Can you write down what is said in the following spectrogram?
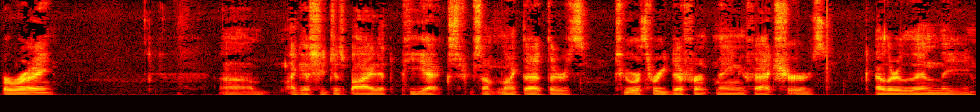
beret. Um, I guess you just buy it at the PX or something like that. There's two or three different manufacturers other than the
